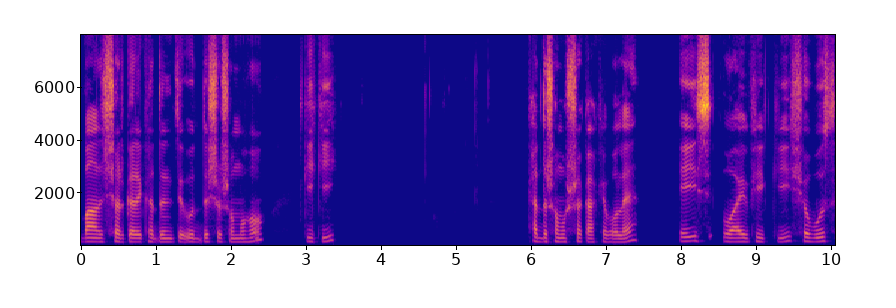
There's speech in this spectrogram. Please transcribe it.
বাংলাদেশ সরকারের খাদ্যনীতির উদ্দেশ্যসমূহ কী কী? খাদ্য সমস্যা কাকে বলে? এইচ ওয়াইভি কি? সবুজ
